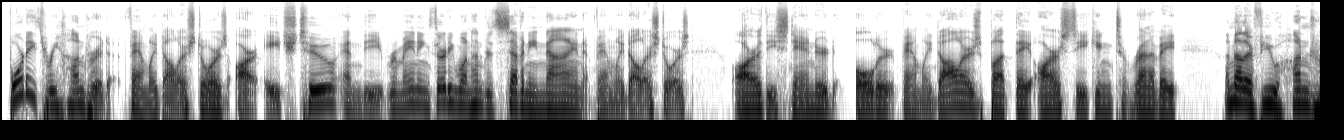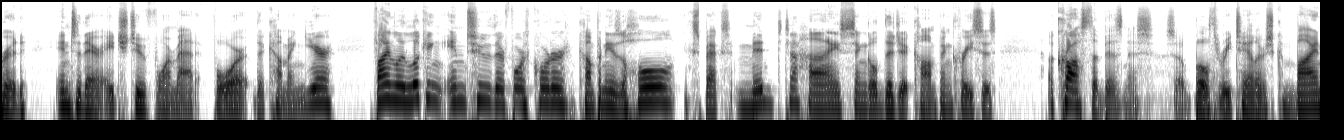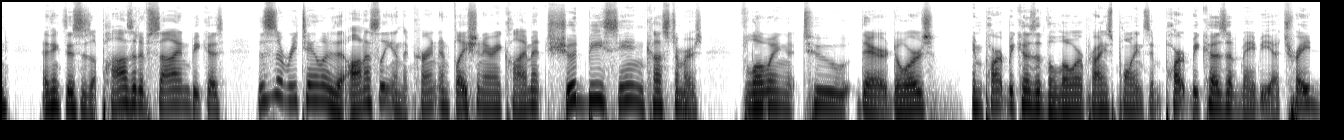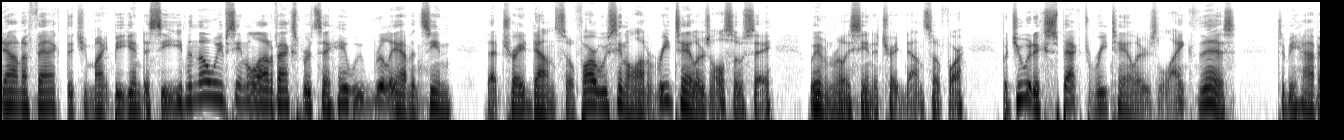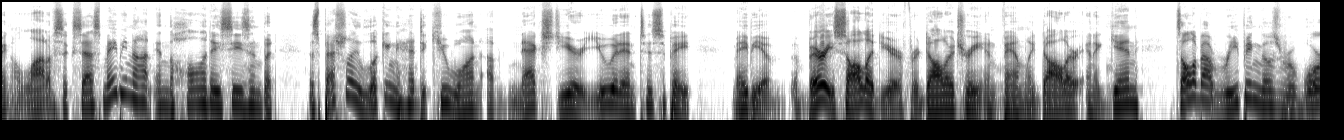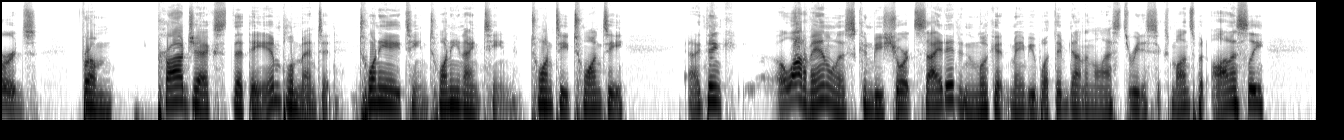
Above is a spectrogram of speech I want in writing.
4,300 Family Dollar stores are H2, and the remaining 3,179 Family Dollar stores are the standard older Family Dollars, but they are seeking to renovate another few hundred into their H2 format for the coming year. Finally, looking into their fourth quarter, company as a whole expects mid to high single digit comp increases across the business. So both retailers combined. I think this is a positive sign because this is a retailer that honestly in the current inflationary climate should be seeing customers flowing to their doors in part because of the lower price points, in part because of maybe a trade down effect that you might begin to see, even though we've seen a lot of experts say, hey, we really haven't seen that trade down so far. We've seen a lot of retailers also say we haven't really seen a trade down so far. But you would expect retailers like this to be having a lot of success, maybe not in the holiday season, but especially looking ahead to Q1 of next year. You would anticipate maybe a, a very solid year for Dollar Tree and Family Dollar. And again, it's all about reaping those rewards from projects that they implemented 2018, 2019, 2020. And I think a lot of analysts can be short sighted and look at maybe what they've done in the last three to six months. But honestly,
